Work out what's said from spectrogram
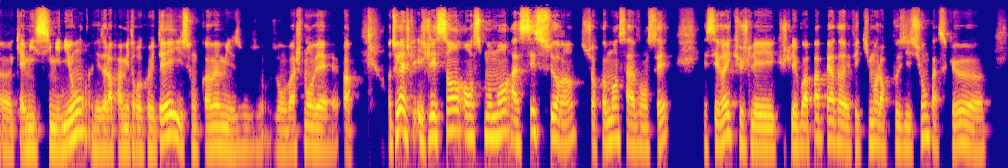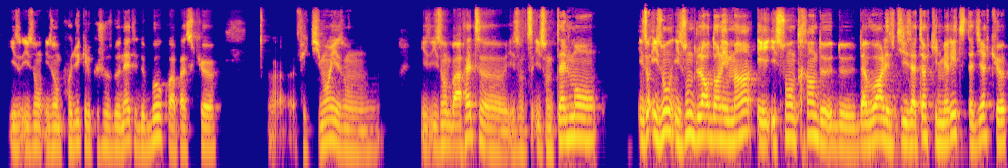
euh, qui a mis 6 millions. Et ça leur permis de recruter. Ils sont quand même, ils, ont vachement. Enfin, en tout cas, je, je, les sens en ce moment assez sereins sur comment ça a avancé. Et c'est vrai que je les, que je les vois pas perdre effectivement leur position parce que euh, ils, ils, ont, ils ont produit quelque chose d'honnête et de beau, quoi. Parce que euh, effectivement, ils ont ils, ont, bah, en fait, euh, ils, ont, ils sont tellement ils ont, ils ont, ils ont de l'or dans les mains et ils sont en train de, d'avoir les utilisateurs qu'ils méritent. C'est-à-dire que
